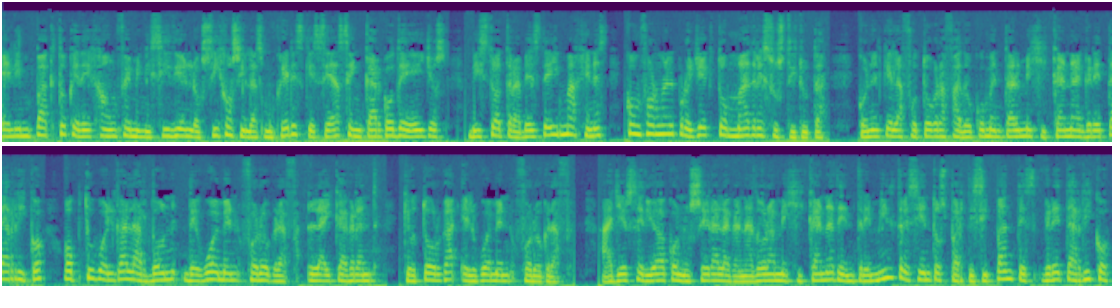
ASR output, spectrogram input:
el impacto que deja un feminicidio en los hijos y las mujeres que se hacen cargo de ellos, visto a través de imágenes, conforme el proyecto Madre Sustituta, con el que la fotógrafa documental mexicana Greta Rico obtuvo el galardón de Women Photograph Laika Grant, que otorga el Women Photograph. Ayer se dio a conocer a la ganadora mexicana de entre 1.300 participantes, Greta Rico,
